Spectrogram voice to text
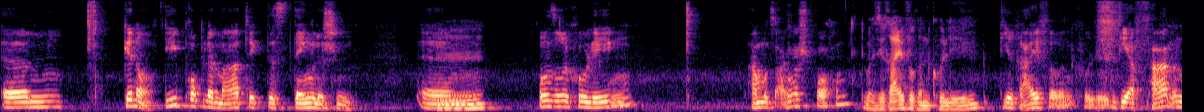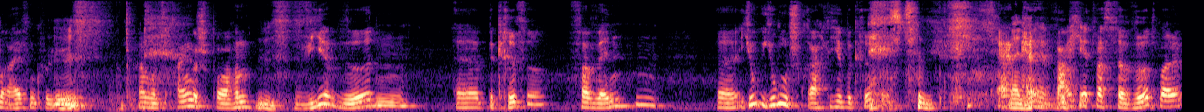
Ähm, genau, die Problematik des Denglischen. Ähm, Mhm. Unsere Kollegen haben uns angesprochen, Du meinst die reiferen Kollegen. die reiferen Kollegen, die erfahrenen reifen Kollegen Mhm. haben uns angesprochen, wir würden äh, Begriffe verwenden, äh, ju jugendsprachliche Begriffe. Stimmt. Äh, äh, war ich etwas verwirrt, weil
